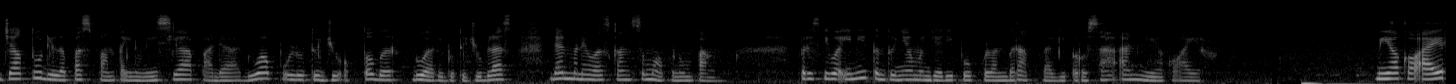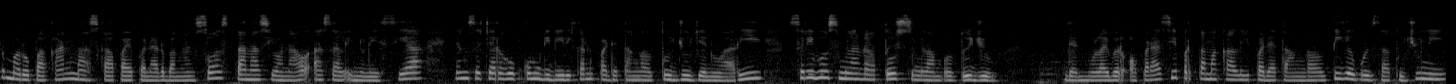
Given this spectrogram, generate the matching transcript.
jatuh di lepas pantai Indonesia pada 27 Oktober 2017 dan menewaskan semua penumpang. Peristiwa ini tentunya menjadi pukulan berat bagi perusahaan Miyako Air. Miyako Air merupakan maskapai penerbangan swasta nasional asal Indonesia yang secara hukum didirikan pada tanggal 7 Januari 1997 dan mulai beroperasi pertama kali pada tanggal 31 Juni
